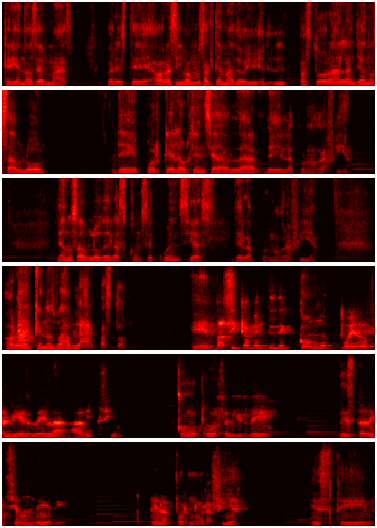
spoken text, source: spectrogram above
queriendo hacer más. Pero este, ahora sí, vamos al tema de hoy. El pastor Alan ya nos habló de por qué la urgencia de hablar de la pornografía. Ya nos habló de las consecuencias de la pornografía. Ahora, ¿de qué nos va a hablar, pastor? Eh, básicamente de cómo puedo salir de la adicción. ¿Cómo puedo salir de, de esta adicción de, de, de la pornografía. Este,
